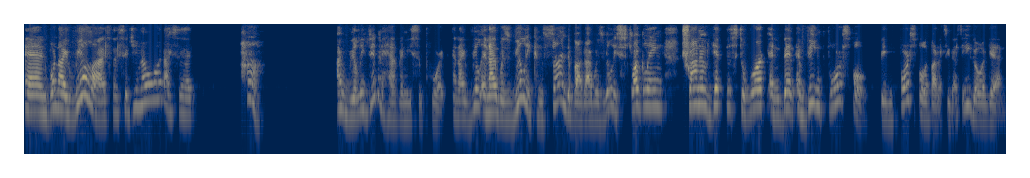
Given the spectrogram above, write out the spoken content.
And when I realized, I said, you know what? I said, huh, I really didn't have any support. And I really and I was really concerned about it. I was really struggling, trying to get this to work and then and being forceful, being forceful about it. See, that's ego again.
